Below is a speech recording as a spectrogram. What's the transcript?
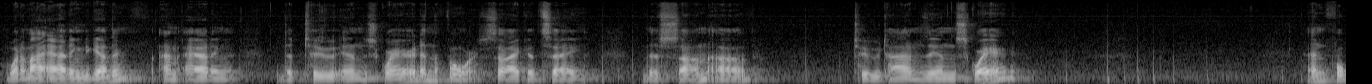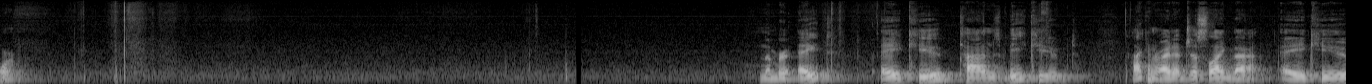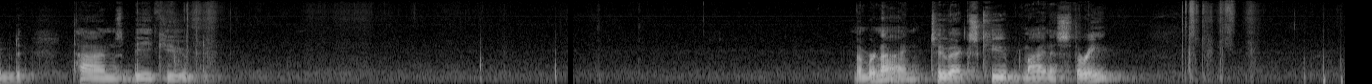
What am I adding together? I'm adding the 2n squared and the 4. So I could say the sum of 2 times n squared and 4. Number 8, a cubed times b cubed. I can write it just like that. a cubed times b cubed. Number 9, 2x cubed minus 3.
